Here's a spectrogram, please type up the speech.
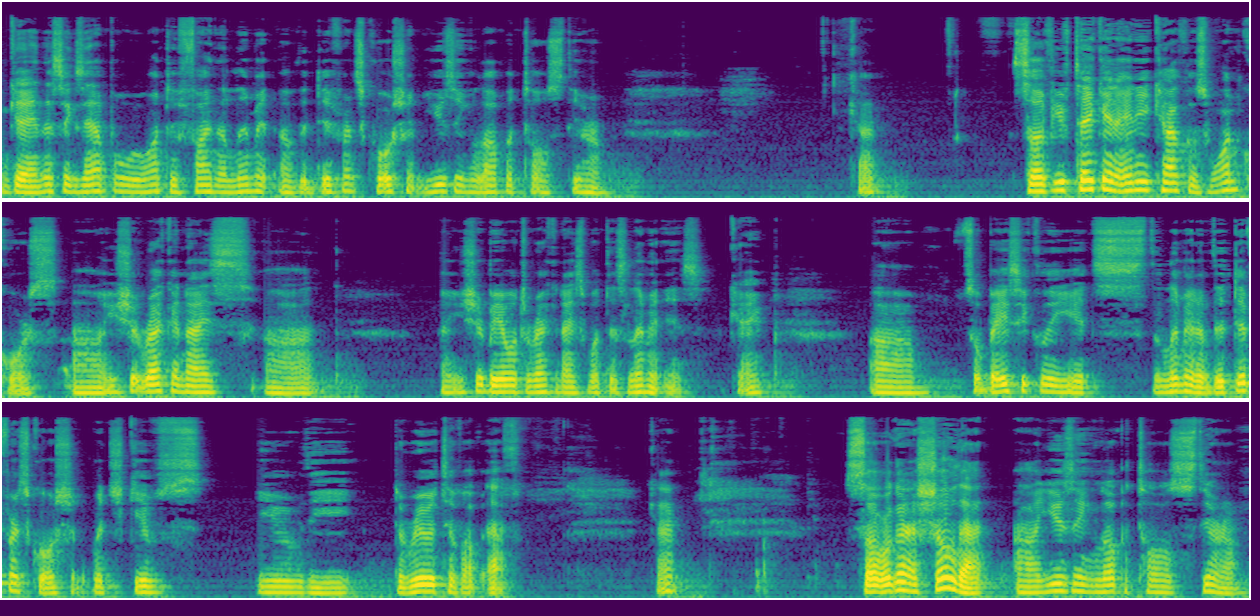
Okay, in this example, we want to find the limit of the difference quotient using L'Hopital's theorem. Okay. So if you've taken any Calculus 1 course, uh, you should recognize, uh, uh, you should be able to recognize what this limit is. Okay. Um, so basically, it's the limit of the difference quotient, which gives you the derivative of f. Okay. So we're going to show that uh, using L'Hopital's theorem.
